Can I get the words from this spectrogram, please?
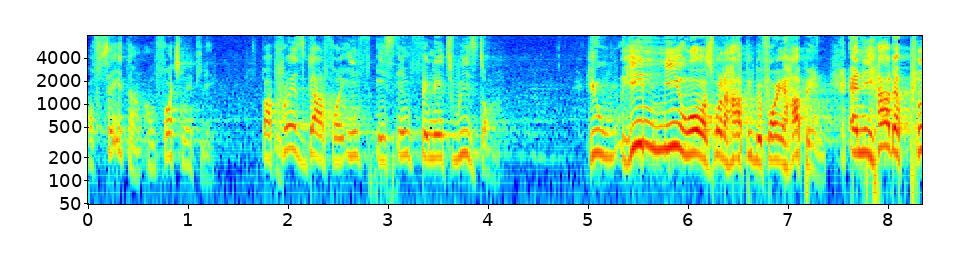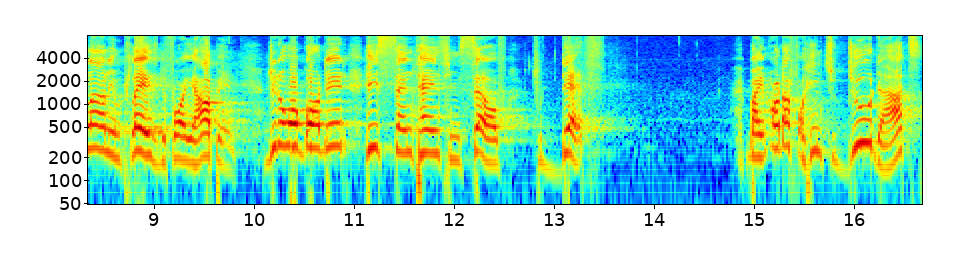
of Satan, unfortunately. But praise God for his infinite wisdom. He, he knew what was going to happen before it happened. And he had a plan in place before it happened. Do you know what God did? He sentenced himself to death. But in order for him to do that,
